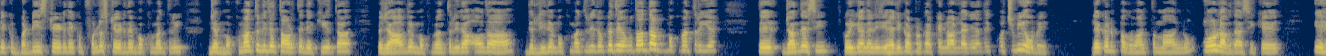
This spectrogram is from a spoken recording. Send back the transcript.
ਇੱਕ ਵੱਡੀ ਸਟੇਟ ਦੇ, ਇੱਕ ਫੁੱਲ ਸਟੇਟ ਦੇ ਮੁੱਖ ਮੰਤਰੀ, ਜੇ ਮੁੱਖ ਮੰਤਰੀ ਦੇ ਤੌਰ ਤੇ ਦੇਖੀਏ ਤਾਂ ਪੰਜਾਬ ਦੇ ਮੁੱਖ ਮੰਤਰੀ ਦਾ ਅਹੁਦਾ ਦਿੱਲੀ ਦੇ ਮੁੱਖ ਮੰਤਰੀ ਤੋਂ ਕਿਤੇ ਤਾਂ ਅੱਧਾ ਮੁੱਖ ਮੰਤਰੀ ਹੈ, ਤੇ ਜਾਂਦੇ ਸੀ, ਕੋਈ ਕਹਿੰਦੇ ਨਹੀਂ ਜੀ ਹੈਲੀਕਾਪਟਰ ਕਰਕੇ ਨਾਲ ਲੈ ਕੇ ਜਾਂਦੇ ਕੁਝ ਵੀ ਹੋਵੇ ਲੇਕਿਨ ਭਗਵੰਤ ਮਾਨ ਨੂੰ ਇਉਂ ਲੱਗਦਾ ਸੀ ਕਿ ਇਹ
